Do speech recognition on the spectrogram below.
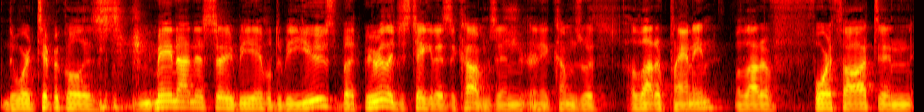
the word typical is may not necessarily be able to be used, but we really just take it as it comes. And, sure. and it comes with a lot of planning, a lot of forethought and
